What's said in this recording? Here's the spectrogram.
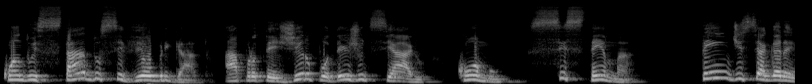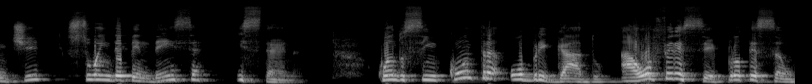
Quando o Estado se vê obrigado a proteger o poder judiciário como sistema, tende-se a garantir sua independência externa. Quando se encontra obrigado a oferecer proteção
